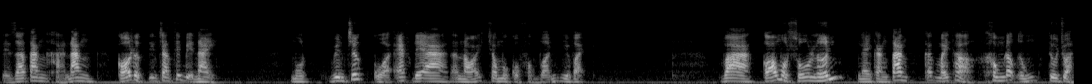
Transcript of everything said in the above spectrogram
để gia tăng khả năng có được những trang thiết bị này. Một viên chức của FDA đã nói trong một cuộc phỏng vấn như vậy. Và có một số lớn, ngày càng tăng, các máy thở không đáp ứng tiêu chuẩn.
